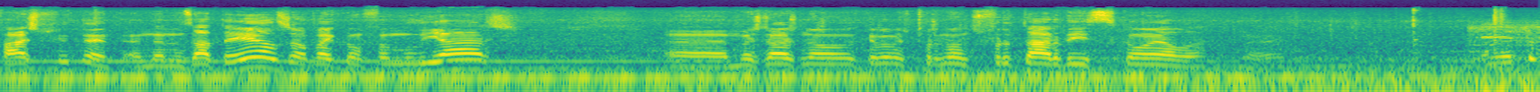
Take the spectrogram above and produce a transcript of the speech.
Faz perfeitamente. Anda nos ATLs, já vai com familiares, ah, mas nós não, acabamos por não desfrutar disso com ela. não é? Então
